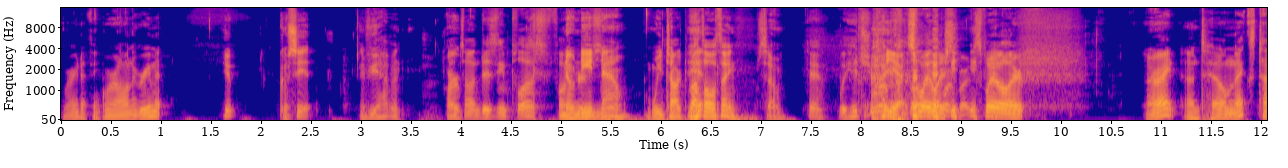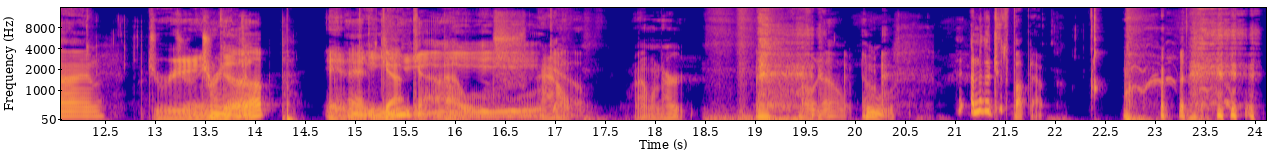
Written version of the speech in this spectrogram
Right. I think we're all in agreement. Yep. Go see it if you haven't. Or It's on Disney Plus. no need now. We talked about the whole thing. So Yeah, we hit you. Up. yeah. Spoilers. Spoiler alert. All right. Until next time. drink, Drink up and, and eat geek out. out. Ow. Ow. That one hurt. Oh no. Ooh. Another tooth popped out.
